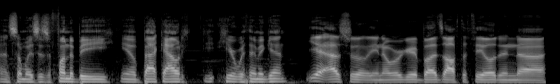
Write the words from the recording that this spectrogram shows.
in some ways. Is it fun to be, you know, back out here with him again? Yeah, absolutely. You know, we're good buds off the field, and uh,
